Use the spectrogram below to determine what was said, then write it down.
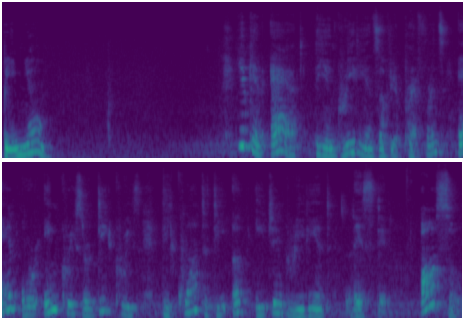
piñón. You can add the ingredients of your preference and or increase or decrease the quantity of each ingredient listed. Also,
